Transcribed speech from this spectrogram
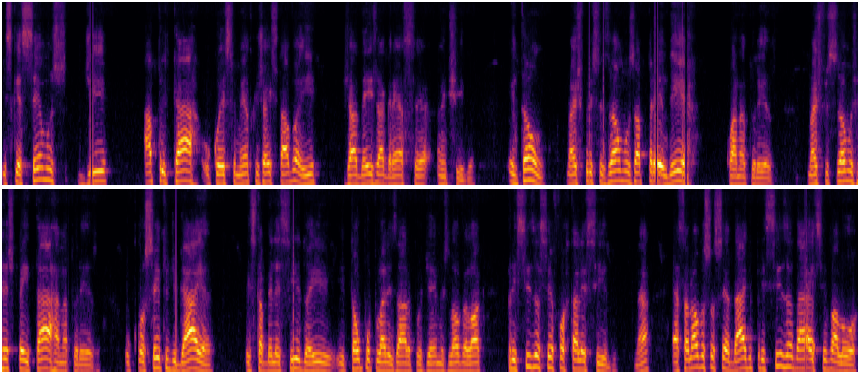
esquecemos de aplicar o conhecimento que já estava aí, já desde a Grécia Antiga. Então, nós precisamos aprender com a natureza, nós precisamos respeitar a natureza. O conceito de Gaia, estabelecido aí e tão popularizado por James Lovelock, precisa ser fortalecido. Né? Essa nova sociedade precisa dar esse valor.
